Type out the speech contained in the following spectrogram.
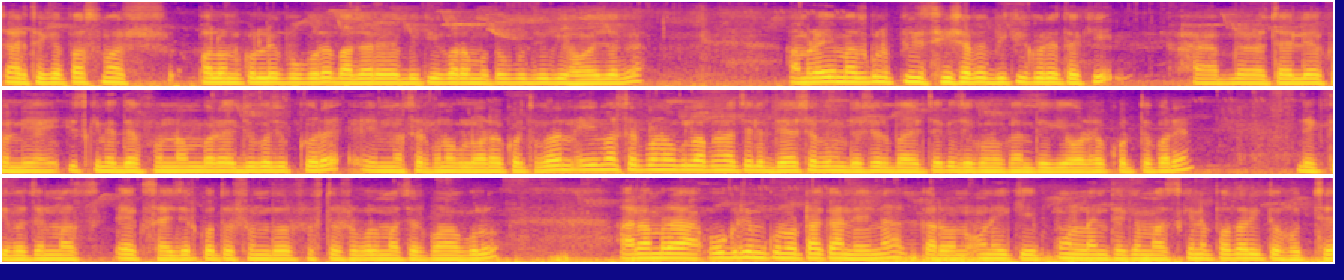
চার থেকে পাঁচ মাস পালন করলে পুকুরে বাজারে বিক্রি করার মতো উপযোগী হয়ে যাবে। আমরা এই মাছগুলো পিস হিসাবে বিক্রি করে থাকি। আপনারা চাইলে এখনই স্ক্রিনে দেওয়া ফোন নম্বরে যোগাযোগ করে এই মাছের পণ্যগুলো অর্ডার করতে পারেন। এই মাছের পণ্যগুলো আপনারা চাইলে দেশ এবং দেশের বাইরে থেকে যে কোনোখান থেকে অর্ডার করতে পারেন। দেখতে পাচ্ছেন মাছ এক সাইজের কত সুন্দর, সুস্থ, সবল মাছের পোনাগুলো আর আমরা অগ্রিম কোনো টাকা নেই না, কারণ অনেকেই অনলাইন থেকে মাছ কিনে প্রতারিত হচ্ছে।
